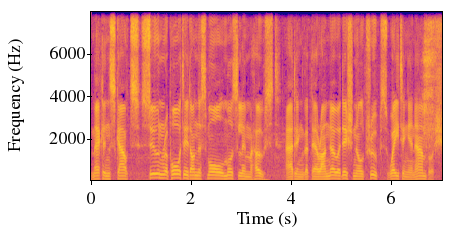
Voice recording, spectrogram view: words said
Meccan scouts soon reported on the small Muslim host, adding that there are no additional troops waiting in ambush,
